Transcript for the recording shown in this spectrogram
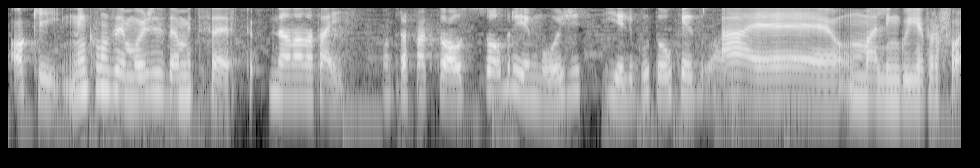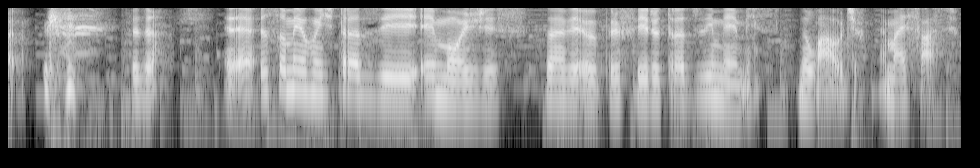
Ok, nem com os emojis dá muito certo. Não, não, não, Thaís. Contrafactual sobre emojis e ele botou o que do lado? Ah, é uma linguinha pra fora. pois é. É, Eu sou meio ruim de traduzir emojis, sabe? Eu prefiro traduzir memes no áudio, é mais fácil.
